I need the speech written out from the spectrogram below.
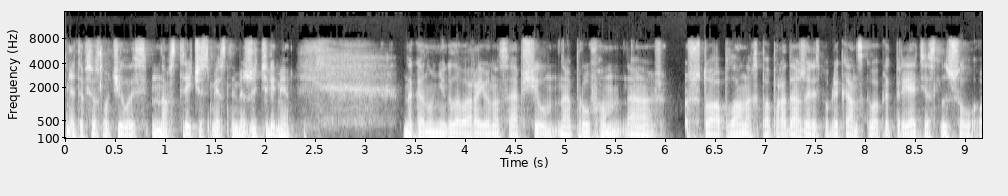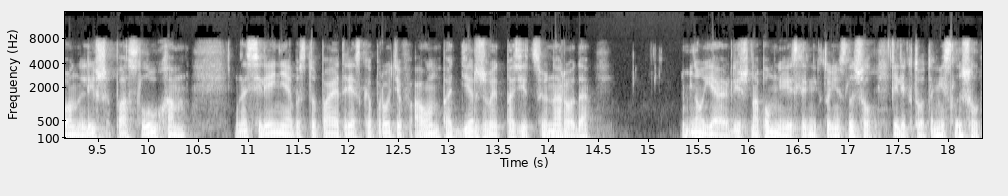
Это все случилось на встрече с местными жителями. Накануне глава района сообщил э, пруфам, что о планах по продаже республиканского предприятия слышал он лишь по слухам. Население выступает резко против, а он поддерживает позицию народа. Ну, я лишь напомню, если никто не слышал или кто-то не слышал,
